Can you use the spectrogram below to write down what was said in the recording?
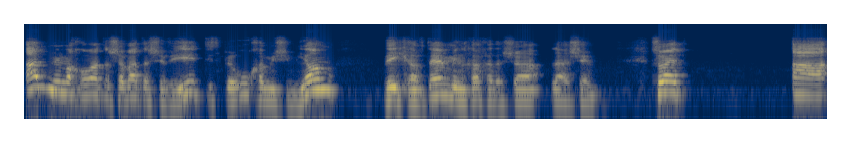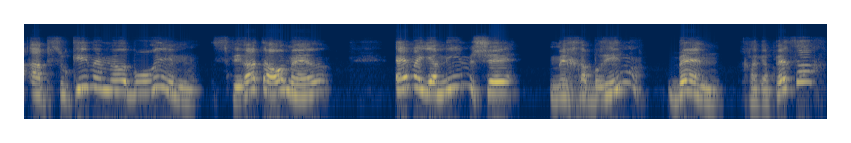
עד ממחרת השבת השביעית תספרו חמישים יום, והקרבתם מנחה חדשה להשם. זאת אומרת, הפסוקים הם מאוד ברורים, ספירת העומר הם הימים שמחברים בין חג הפסח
